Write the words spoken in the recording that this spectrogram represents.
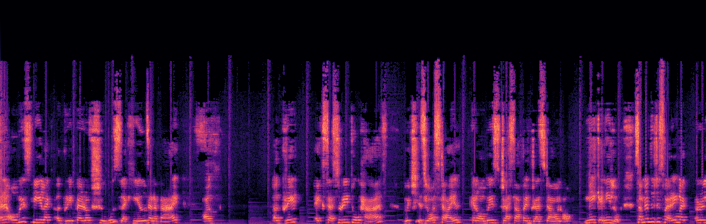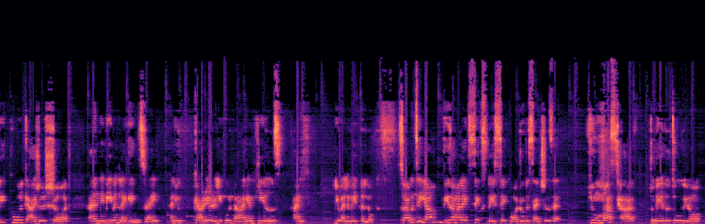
And I always feel like a great pair of shoes, like heels and a bag, are a great accessory to have which is your style, can always dress up and dress down or make any look. Sometimes you're just wearing like a really cool casual shirt and maybe even leggings, right? And you carry a really cool bag and heels and you elevate the look. So I would say, yeah, these are my like six basic wardrobe essentials that you must have to be able to, you know,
